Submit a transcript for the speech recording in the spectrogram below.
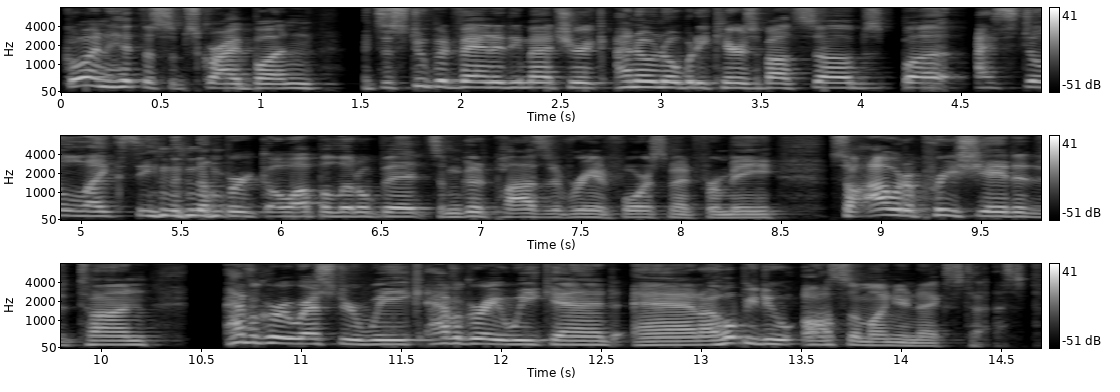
go ahead and hit the subscribe button. It's a stupid vanity metric. I know nobody cares about subs, but I still like seeing the number go up a little bit. Some good positive reinforcement for me. So I would appreciate it a ton. Have a great rest of your week. Have a great weekend. And I hope you do awesome on your next test.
